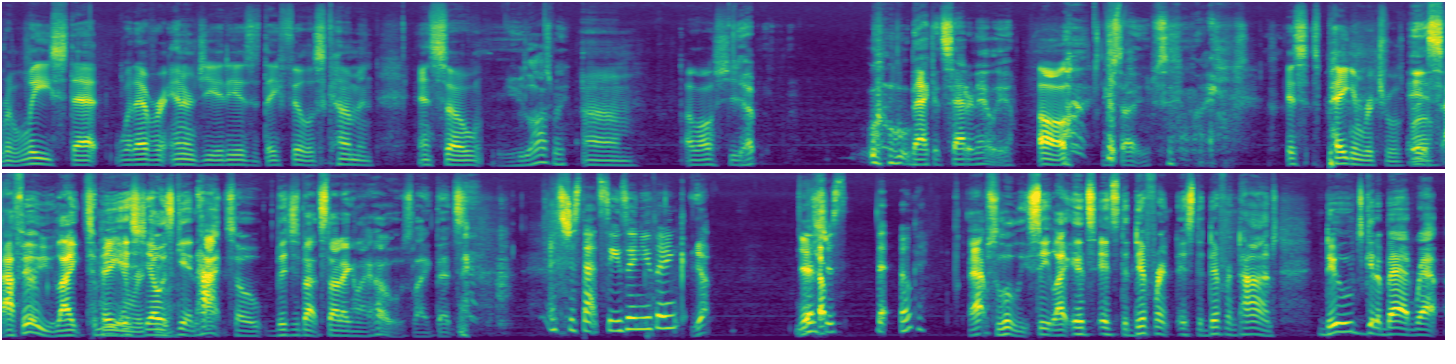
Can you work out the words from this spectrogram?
release that whatever energy it is that they feel is coming. And so, You lost me. um, I lost you. Yep. Back at Saturnalia. Oh, You started- like, it's, it's pagan rituals, bro. It's, I feel you. Like to me, Pagan it's yo, it's getting hot, so bitches about to start acting like hoes. Like that's It's just that season, you think? yep, yeah. It's just that. Okay. absolutely. See, like it's it's the different it's the different times. Dudes get a bad rap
